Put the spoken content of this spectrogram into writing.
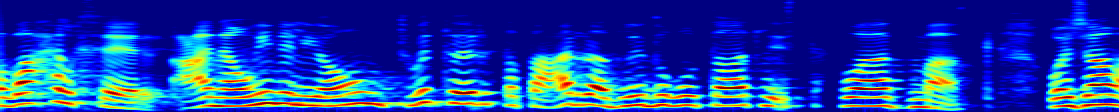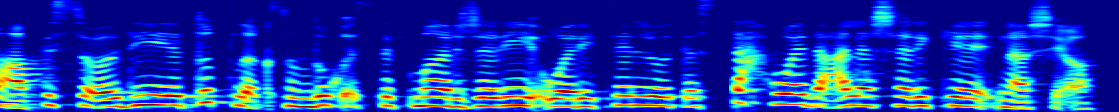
صباح الخير. عناوين اليوم تويتر تتعرض لضغوطات لاستحواذ ماسك وجامعة في السعودية تطلق صندوق استثمار جريء وريتيلو تستحوذ على شركة ناشئة.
